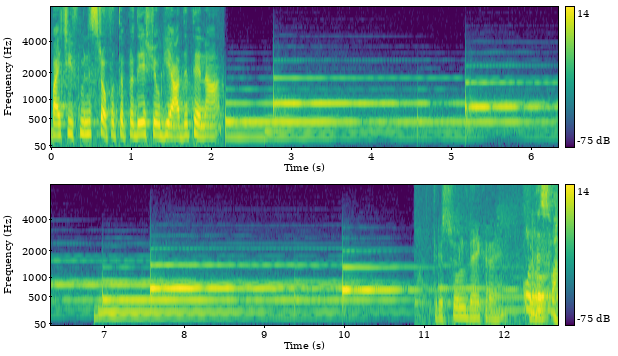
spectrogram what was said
by chief minister of Uttar Pradesh Yogi Adityanath trishul देख रहे हैं। so,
